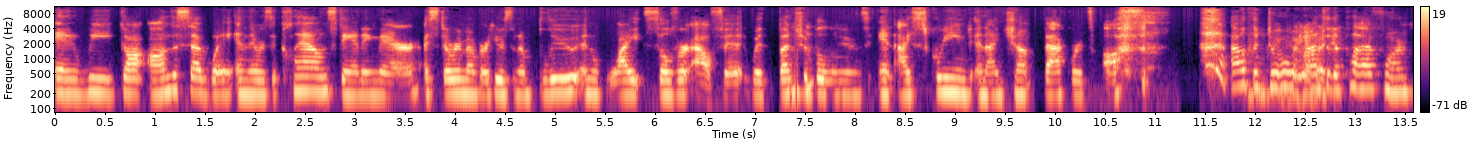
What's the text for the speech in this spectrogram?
and we got on the subway and there was a clown standing there. I still remember he was in a blue and white silver outfit with a bunch of mm-hmm. balloons and I screamed and I jumped backwards off out the Oh doorway onto the platform.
